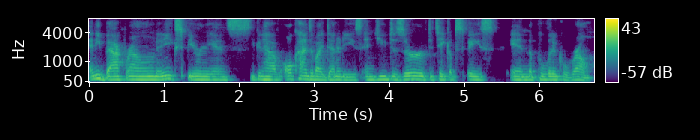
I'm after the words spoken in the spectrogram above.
any background, any experience, you can have all kinds of identities, and you deserve to take up space in the political realm.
